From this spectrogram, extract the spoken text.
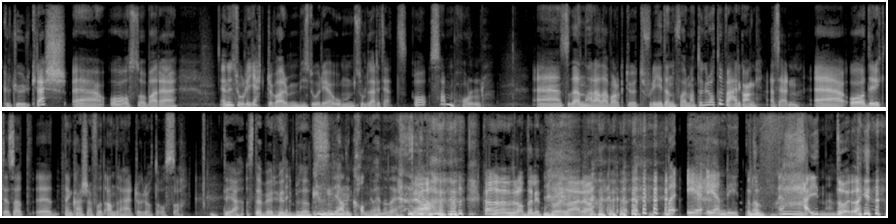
kulturkrasj og også bare en utrolig hjertevarm historie om solidaritet og samhold. Eh, så den har jeg da valgt ut fordi den får meg til å gråte hver gang jeg ser den. Eh, og det ryktes at eh, den kanskje har fått andre her til å gråte også. Det stemmer 100% Ja, det kan jo hende, det. ja. Kan hende det rant en liten tåre der, ja. Bare én liten En en. sånn heit tåre der.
